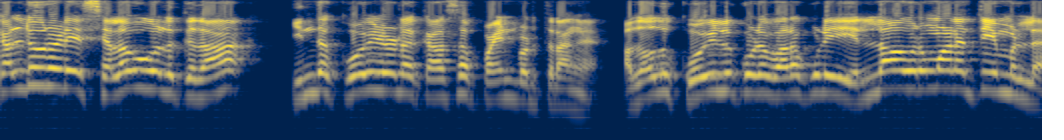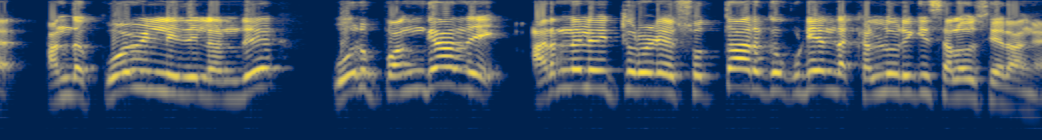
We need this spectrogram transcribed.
கல்லூரியுடைய செலவுகளுக்கு தான் இந்த கோயிலோட காசை பயன்படுத்துறாங்க. அதாவது கோயிலுக்கு கூட வரக்கூடிய எல்லா வருமானத்தையும் இல்லை. அந்த கோவில் நிதியிலிருந்து ஒரு பங்கா அந்த அறநிலையத்துறையுடைய சொத்தா இருக்கக்கூடிய அந்த கல்லூரிக்கு செலவு செய்யறாங்க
